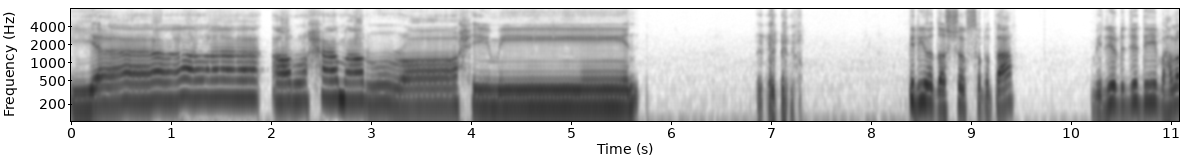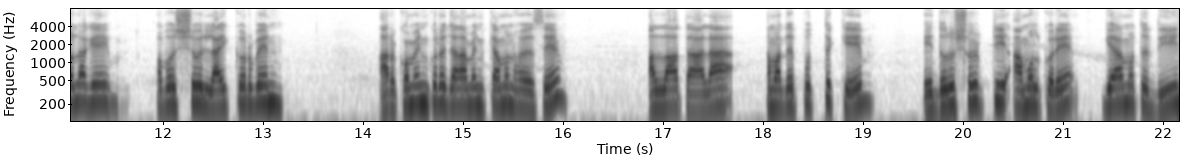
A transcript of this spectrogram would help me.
يا أرحم الراحمين প্রিয় দর্শক শ্রোতা ভিডিওটি যদি ভালো লাগে অবশ্যই লাইক করবেন আর কমেন্ট করে জানাবেন কেমন হয়েছে আল্লাহ তাআলা আমাদের প্রত্যেককে এই দরুদ শরীফটি আমল করে কেয়ামতের দিন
